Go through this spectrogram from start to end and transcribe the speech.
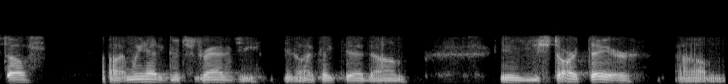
stuff uh, and we had a good strategy. You know, I think that um, you know, you start there, um,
